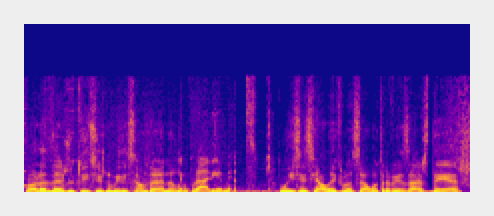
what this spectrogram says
Hora das notícias numa edição da Ana temporariamente. O essencial da informação outra vez às 10.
